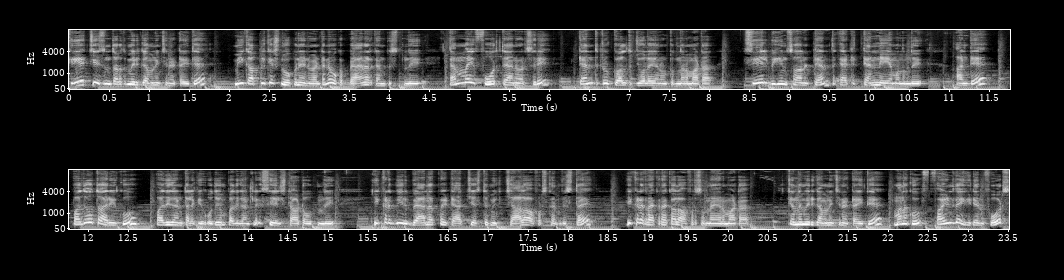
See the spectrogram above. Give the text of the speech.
క్రియేట్ చేసిన తర్వాత మీరు గమనించినట్టయితే మీకు అప్లికేషన్ ఓపెన్ అయిన వెంటనే ఒక బ్యానర్ కనిపిస్తుంది. MI fourth anniversary tenth to twelfth July అని ఉంటుందన్నమాట. Sale begins on tenth at ten AM అని ఉంది. అంటే పదో తారీఖు పది గంటలకి ఉదయం పది గంటలకి సేల్ స్టార్ట్ అవుతుంది. ఇక్కడ మీరు బ్యానర్ పై ట్యాప్ చేస్తే మీకు చాలా ఆఫర్స్ కనిపిస్తాయి. ఇక్కడ రకరకాల ఆఫర్స్ ఉన్నాయన్నమాట. కింద మీరు గమనించినట్టయితే మనకు find the hidden force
